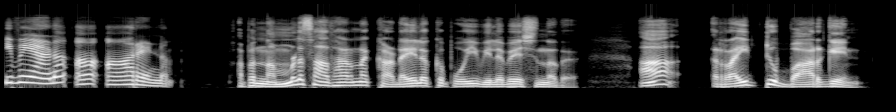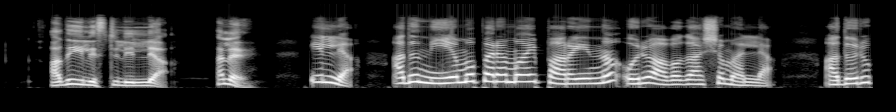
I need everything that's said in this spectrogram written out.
ഇവയാണ് ആ ആറെണ്ണം. അപ്പം നമ്മൾ സാധാരണ കടയിലൊക്കെ പോയി വിലപേശുന്നത് ആ റൈറ്റ് ടു ബാർഗെയിൻ അത് ഈ ലിസ്റ്റിലില്ല അല്ലേ? ഇല്ല. അത് നിയമപരമായി പറയുന്ന ഒരു അവകാശമല്ല. അതൊരു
